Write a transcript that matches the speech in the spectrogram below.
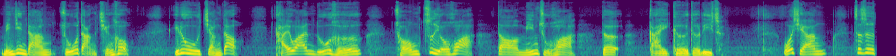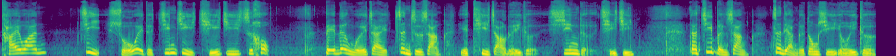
民进党主党前后一路讲到台湾如何从自由化到民主化的。改革的历程，我想这是台湾继所谓的经济奇迹之后，被认为在政治上也缔造了一个新的奇迹。但基本上这两个东西有一个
